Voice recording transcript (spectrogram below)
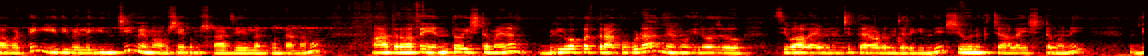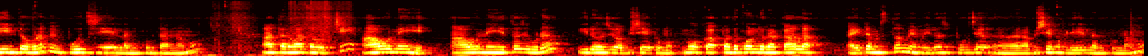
కాబట్టి ఇది వెలిగించి మేము అభిషేకం స్టార్ట్ చేయాలనుకుంటున్నాము. ఆ తర్వాత ఎంతో ఇష్టమైన బిల్వపత్రాకు కూడా మేము ఈరోజు శివాలయం నుంచి తేవడం జరిగింది. శివునికి చాలా ఇష్టమని దీంతో కూడా మేము పూజ చేయాలనుకుంటున్నాము. ఆ తర్వాత వచ్చి ఆవు నెయ్యి. ఆవు నెయ్యితో కూడా ఈరోజు అభిషేకము. ఒక పదకొండు రకాల ఐటమ్స్తో మేము ఈరోజు పూజ అభిషేకం చేయాలనుకున్నాము.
